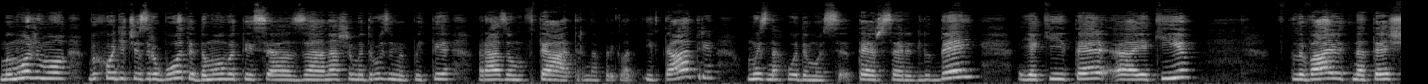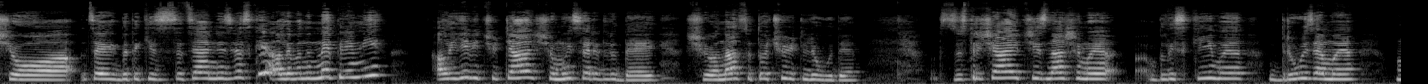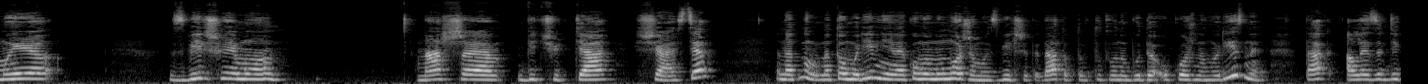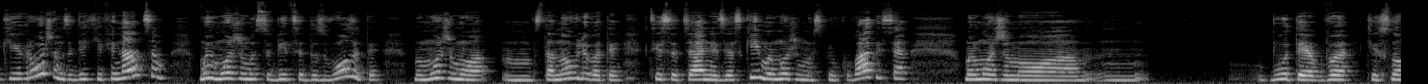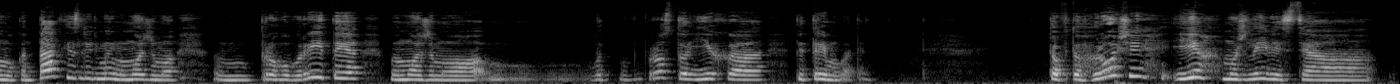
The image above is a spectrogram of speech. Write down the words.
Ми можемо, виходячи з роботи, домовитися з нашими друзями, піти разом в театр, наприклад. І в театрі ми знаходимося теж серед людей, які, те, які впливають на те, що це якби такі соціальні зв'язки, але вони не прямі, але є відчуття, що ми серед людей, що нас оточують люди. Зустрічаючись з нашими близькими друзями, ми збільшуємо наше відчуття щастя на, ну, на тому рівні, на якому ми можемо збільшити. Да? Тобто тут воно буде у кожного різне, так? але завдяки грошам, завдяки фінансам ми можемо собі це дозволити, ми можемо встановлювати ці соціальні зв'язки, ми можемо спілкуватися, ми можемо. бути в тісному контакті з людьми, ми можемо проговорити, ми можемо просто їх е, підтримувати. Тобто гроші і можливість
